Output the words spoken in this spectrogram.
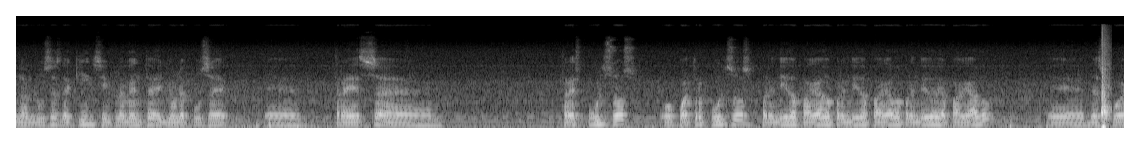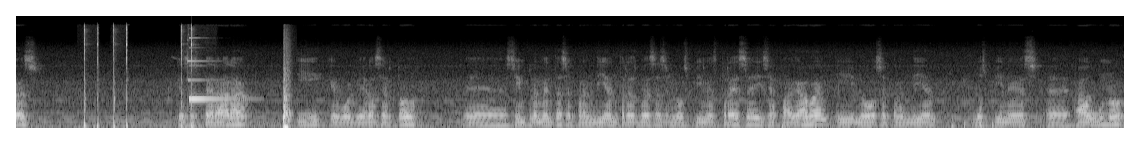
las luces de aquí. Simplemente yo le puse eh, eh, pulsos o cuatro pulsos prendido apagado prendido apagado prendido y apagado eh, después que se esperara y que volviera a hacer todo. Eh, simplemente se prendían tres veces los pines 13 y se apagaban y luego se prendían los pines eh, A1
